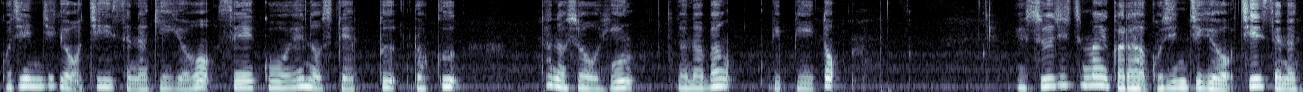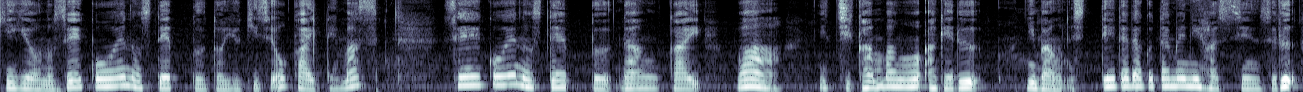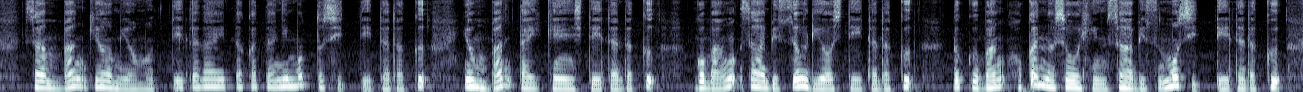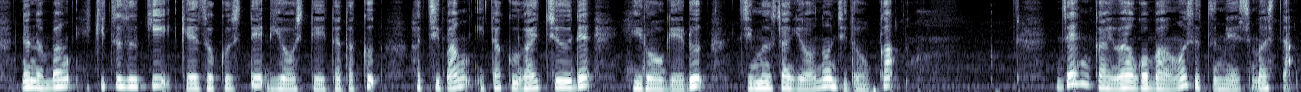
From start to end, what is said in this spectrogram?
個人事業小さな企業成功へのステップ6他の商品7番リピート。数日前から個人事業小さな企業の成功へのステップという記事を書いてます。成功へのステップ段階は1看板を上げる2番知っていただくために発信する。3番興味を持っていただいた方にもっと知っていただく。4番体験していただく。5番サービスを利用していただく。6番他の商品サービスも知っていただく。7番引き続き継続して利用していただく。8番委託外注で広げる。事務作業の自動化。前回は5番を説明しました。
